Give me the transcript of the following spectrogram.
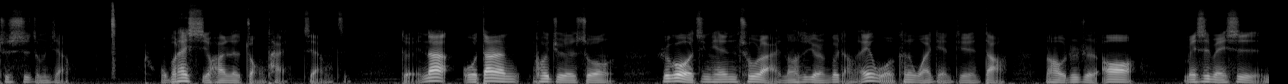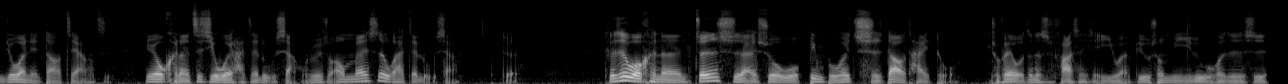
就是怎么讲，我不太喜欢的状态这样子。对，那我当然会觉得说。如果我今天出来，然后是有人跟我讲说，哎，我可能晚一点点到，然后我就觉得，哦，没事没事，你就晚点到这样子，因为我可能自己我也还在路上，我就会说，哦，没事，我还在路上，对。可是我可能真实来说，我并不会迟到太多，除非我真的是发生一些意外，比如说迷路或者是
